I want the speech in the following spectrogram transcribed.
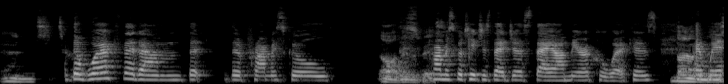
and The work that um that the primary school oh, they're the best. primary school teachers they're just they are miracle workers. Are and when,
